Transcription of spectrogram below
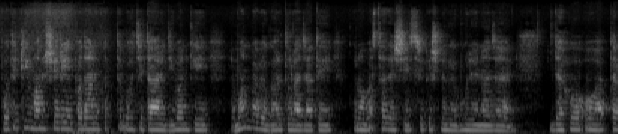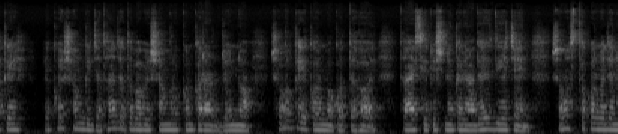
প্রতিটি মানুষের এই প্রধান কর্তব্য হচ্ছে তার জীবনকে এমনভাবে গড়ে তোলা যাতে কোনো অবস্থাতে সে শ্রীকৃষ্ণকে ভুলে না যায় দেহ ও আত্মাকে একই সঙ্গে যথাযথভাবে সংরক্ষণ করার জন্য সকলকে কর্ম করতে হয়। তাই শ্রীকৃষ্ণ এখানে আদেশ দিয়েছেন, সমস্ত কর্ম যেন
